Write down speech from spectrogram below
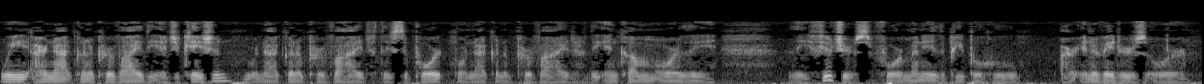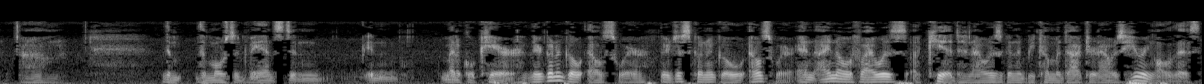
We are not going to provide the education, we're not going to provide the support, we're not going to provide the income or the the futures for many of the people who are innovators or um, the the most advanced in in medical care. They're going to go elsewhere. They're just going to go elsewhere. And I know if I was a kid and I was going to become a doctor and I was hearing all this,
